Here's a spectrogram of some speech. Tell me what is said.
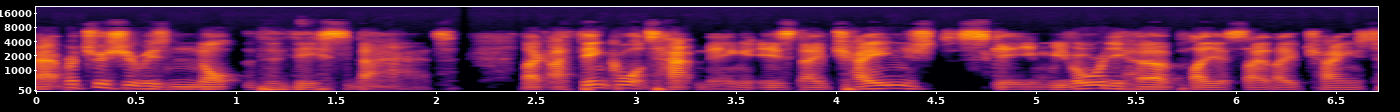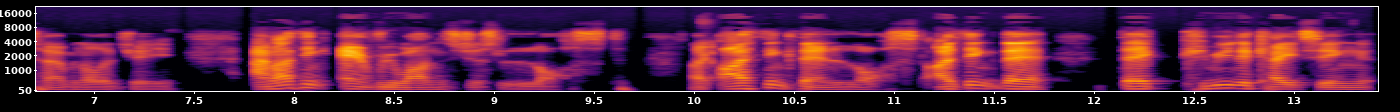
Matt Patricia is not this bad. Like I think what's happening is they've changed scheme. We've already heard players say they've changed terminology, and I think everyone's just lost. Like I think they're lost. I think they're they're communicating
